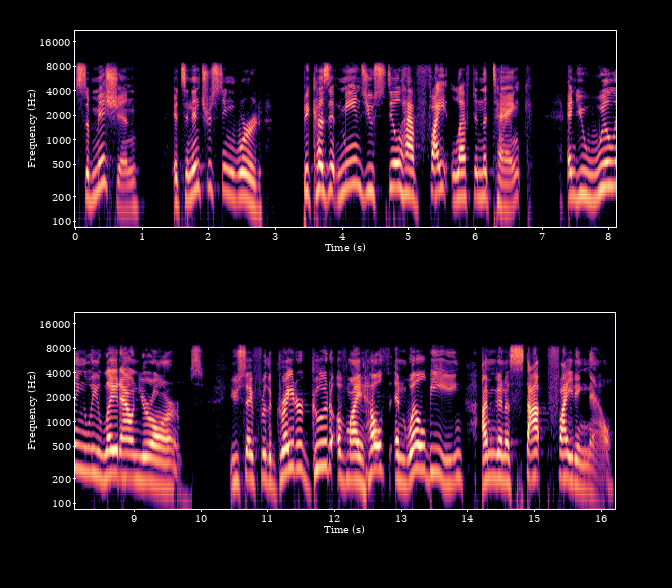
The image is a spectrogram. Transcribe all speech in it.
Submission, it's an interesting word because it means you still have fight left in the tank and you willingly lay down your arms. You say, For the greater good of my health and well being, I'm going to stop fighting now.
